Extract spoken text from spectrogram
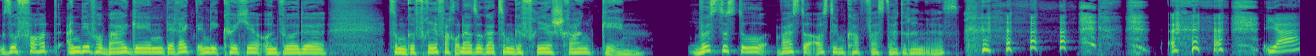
sofort an dir vorbeigehen, direkt in die Küche und würde zum Gefrierfach oder sogar zum Gefrierschrank gehen. Wüsstest du, weißt du aus dem Kopf, was da drin ist? Ja,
